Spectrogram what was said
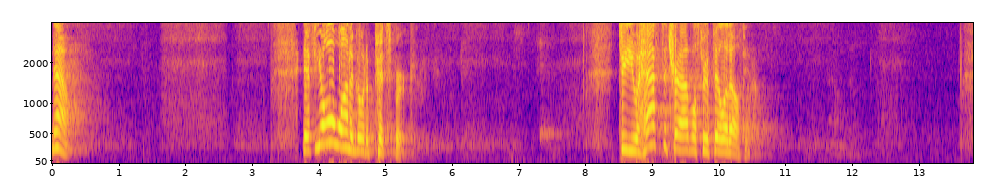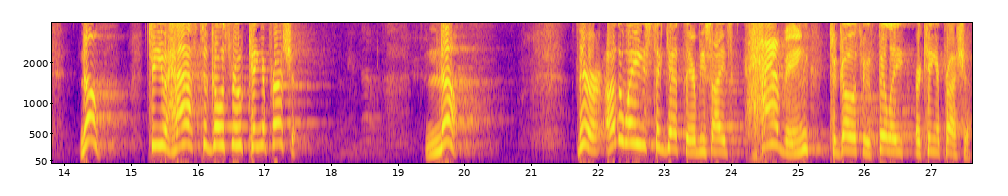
Now, if y'all want to go to Pittsburgh, do you have to travel through Philadelphia? No. Do you have to go through King of Prussia? No. There are other ways to get there besides having to go through Philly or King of Prussia.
